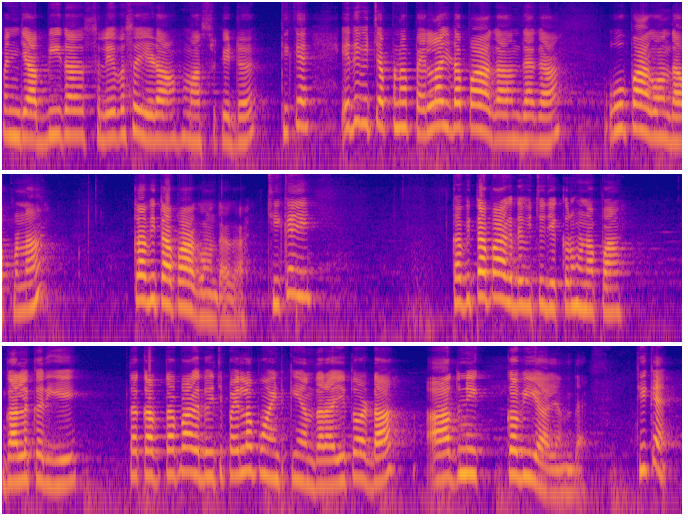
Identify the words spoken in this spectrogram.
ਪੰਜਾਬੀ ਦਾ ਸਿਲੇਬਸ ਹੈ ਜਿਹੜਾ ਮਾਸਟਰ ਕੇਡਰ ਠੀਕ ਹੈ? ਇਹਦੇ ਵਿੱਚ ਆਪਣਾ ਪਹਿਲਾ ਜਿਹੜਾ ਭਾਗ ਆਉਂਦਾ ਹੈਗਾ, ਉਹ ਭਾਗ ਆਉਂਦਾ ਆਪਣਾ ਕਵਿਤਾ ਭਾਗ ਆਉਂਦਾ ਹੈਗਾ, ਠੀਕ ਹੈ ਜੀ? ਕਵਿਤਾ ਭਾਗ ਦੇ ਵਿੱਚ ਜੇਕਰ ਹੁਣ ਆਪਾਂ ਗੱਲ ਕਰੀਏ ਤਾਂ ਕਵਿਤਾ ਭਾਗ ਦੇ ਵਿੱਚ ਪਹਿਲਾ ਪੁਆਇੰਟ ਕੀ ਆਂਦਾ ਰਾਜੀ ਤੁਹਾਡਾ? ਆਧੁਨਿਕ ਕਵੀ ਆ ਜਾਂਦਾ ਠੀਕ ਹੈ?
